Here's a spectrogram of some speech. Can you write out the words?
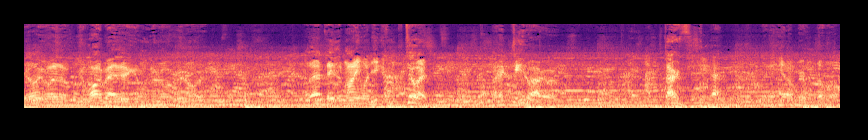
You to, you want about it, you don't get over it over. Well, that takes the money when he comes to it. But I cheat out of it. I'm thirsty. I get up here somewhere.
